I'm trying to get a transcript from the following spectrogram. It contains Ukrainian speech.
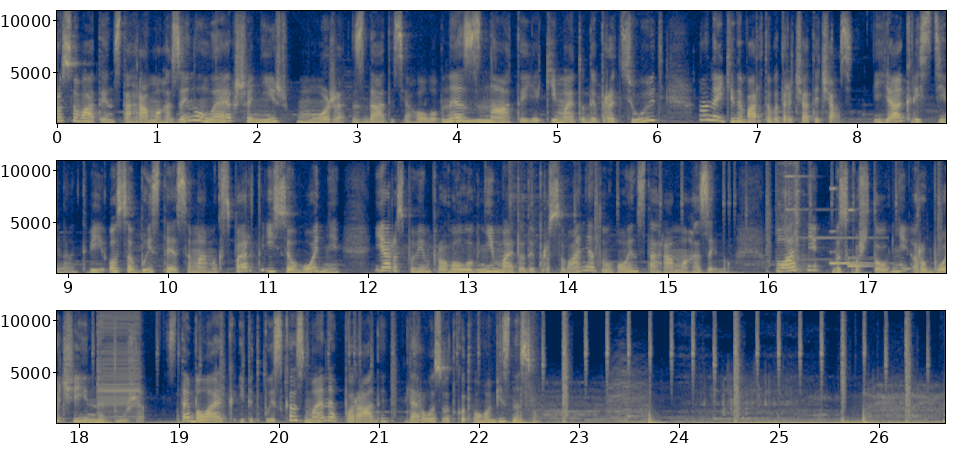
Просувати інстаграм-магазину легше, ніж може здатися. Головне знати, які методи працюють, а на які не варто витрачати час. Я Крістіна, твій особистий smm експерт і сьогодні я розповім про головні методи просування твого інстаграм-магазину. Платні, безкоштовні, робочі і не дуже. З тебе лайк і підписка з мене поради для розвитку твого бізнесу.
